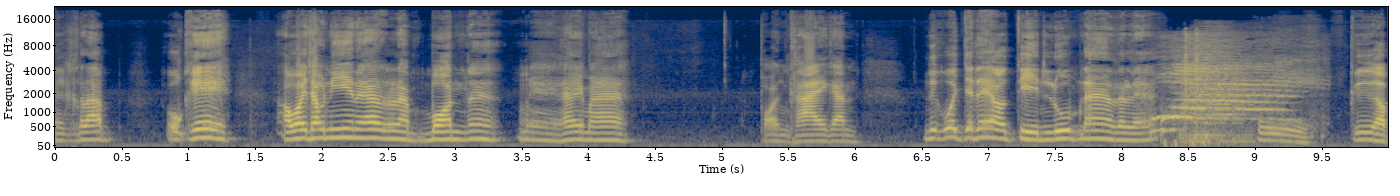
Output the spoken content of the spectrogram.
นะครับ โอเค เอาไว้เท่านี้นะครับสำหรับบอลนะแม่ให้มาผ่อนคลายกัน นึกว่าจะได้เอาตีนรูปหน้าซะแล้วโอ้เกือบ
